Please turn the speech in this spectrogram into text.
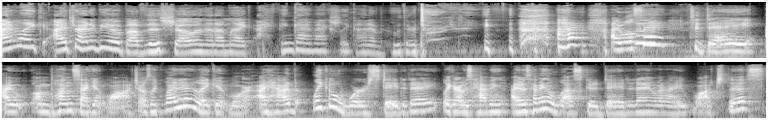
I'm like, I try to be above this show, and then I'm like, I think I'm actually kind of who they're targeting. I, I will say today, I upon second watch, I was like, why did I like it more? I had like a worse day today. Like I was having I was having a less good day today when I watched this.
